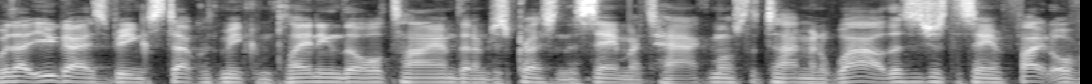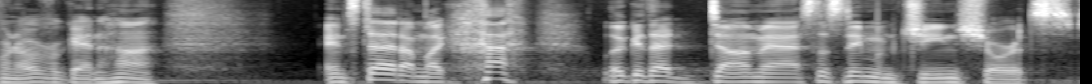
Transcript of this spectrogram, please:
without you guys being stuck with me complaining the whole time that I'm just pressing the same attack most of the time and wow, this is just the same fight over and over again, huh? Instead, I'm like, ha, look at that dumbass. Let's name him Jean Shorts.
